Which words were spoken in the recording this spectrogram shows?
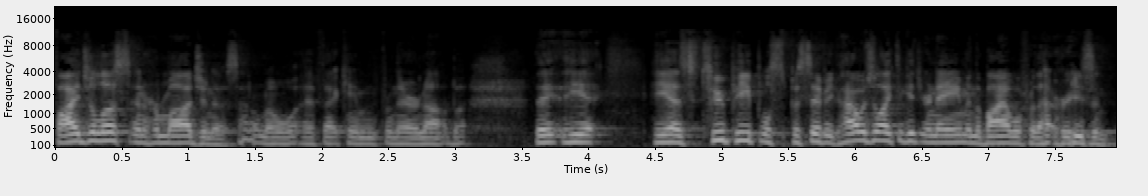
Phygelus and Hermogenes. I don't know if that came from there or not, but they, he, he has two people specific. How would you like to get your name in the Bible for that reason?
